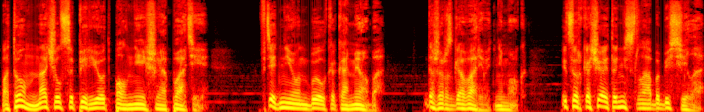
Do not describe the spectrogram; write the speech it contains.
Потом начался период полнейшей апатии. В те дни он был как амеба. Даже разговаривать не мог. И циркача это не слабо бесило.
